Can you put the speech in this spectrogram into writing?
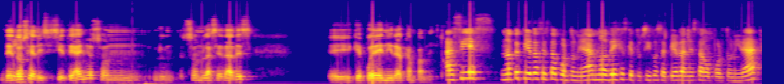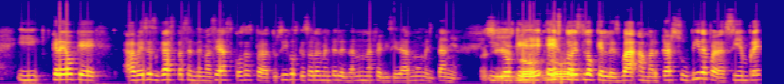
De 12 a 17 años son, son las edades eh, que pueden ir al campamento. Así es, no te pierdas esta oportunidad, no dejes que tus hijos se pierdan esta oportunidad y creo que a veces gastas en demasiadas cosas para tus hijos que solamente les dan una felicidad momentánea. y lo que esto es lo que les va a marcar su vida para siempre,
